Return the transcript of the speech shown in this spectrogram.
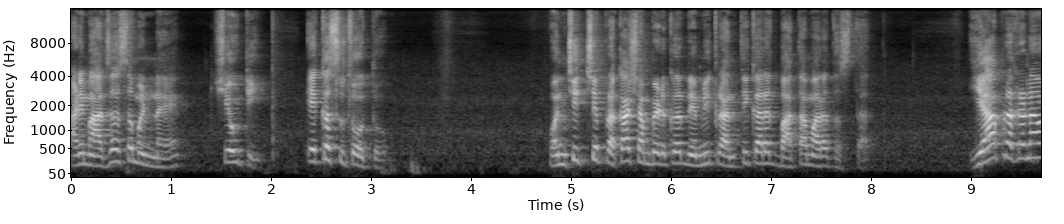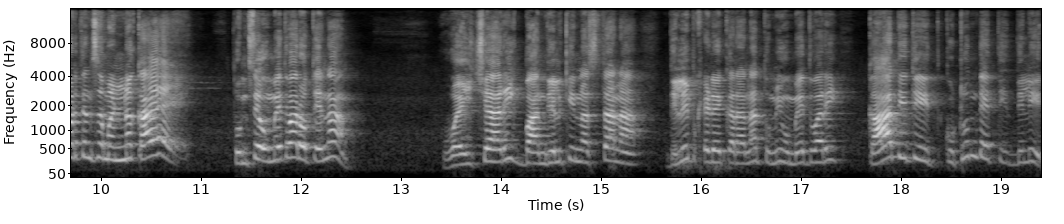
आणि माझं असं म्हणणं आहे शेवटी एकच सुचवतो वंचितचे प्रकाश आंबेडकर नेहमी क्रांतिकारक बाता मारत असतात. या प्रकरणावर त्यांचं म्हणणं काय आहे? तुमचे उमेदवार होते ना? वैचारिक बांधिलकी नसताना दिलीप खेडेकरांना तुम्ही उमेदवारी का देतीत? कुठून देतीत दिलीत?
